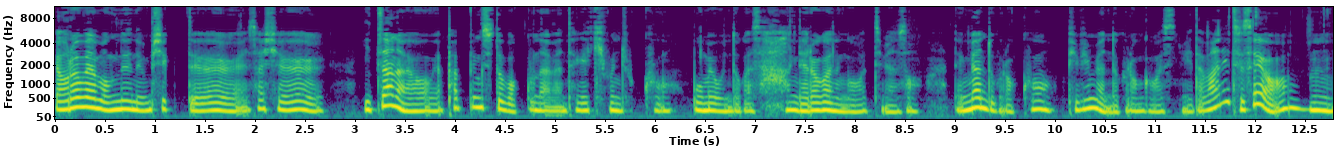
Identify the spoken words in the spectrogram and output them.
여름에 먹는 음식들 사실 있잖아요. 팥빙수도 먹고 나면 되게 기분 좋고 몸의 온도가 싹 내려가는 것 같으면서 냉면도 그렇고 비빔면도 그런 것 같습니다. 많이 드세요. 음.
